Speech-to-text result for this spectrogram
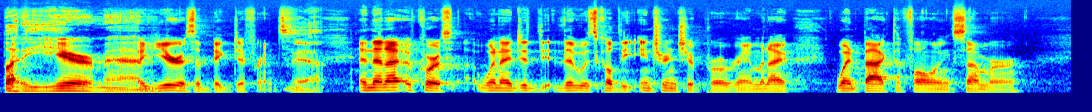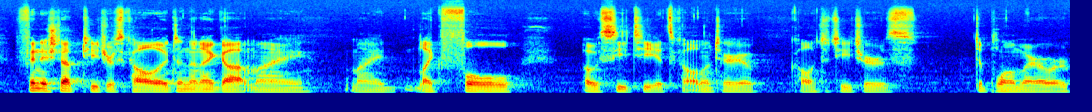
But a year, man. A year is a big difference. Yeah. And then I, of course, when I did the, that was called the internship program, and I went back the following summer, finished up teachers college, and then I got my my like full OCT. It's called Ontario College of Teachers diploma or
